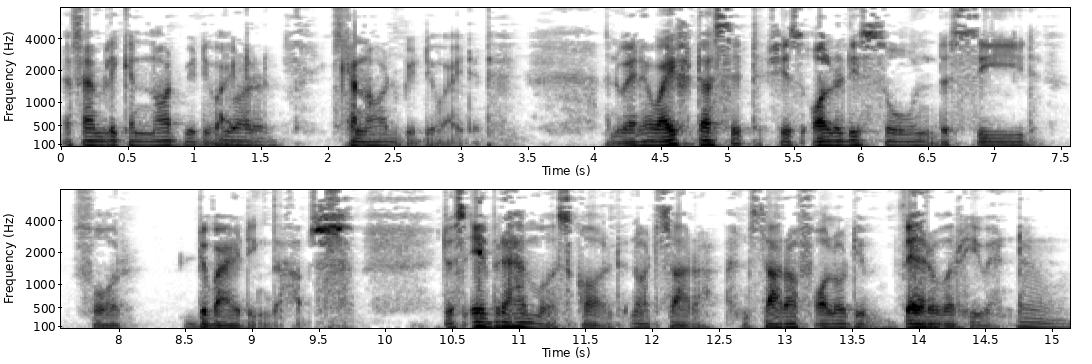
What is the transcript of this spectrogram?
A family cannot be divided. Cannot be divided. And when a wife does it, she's already sown the seed for dividing the house. It was Abraham was called, not Sarah. And Sarah followed him wherever he went. Mm.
